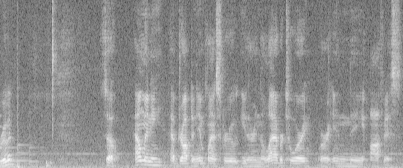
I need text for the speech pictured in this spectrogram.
Ruben? So, how many have dropped an implant screw either in the laboratory or in the office?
